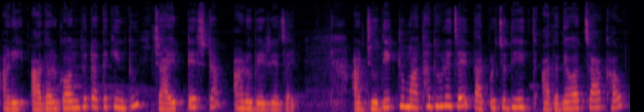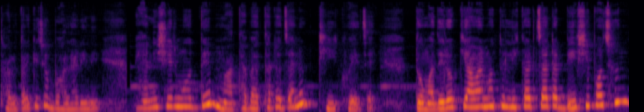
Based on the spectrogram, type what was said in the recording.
আর এই আদার গন্ধটাতে কিন্তু চায়ের টেস্টটা আরও বেড়ে যায়। আর যদি একটু মাথা ধরে যায়, তারপর যদি এই আদা দেওয়া চা খাও, তাহলে তার কিছু বলারই নেই। ভ্যানিশের মধ্যে মাথা ব্যথাটা যেন ঠিক হয়ে যায়। তোমাদেরও কি আমার মতো লিকার চাটা বেশি পছন্দ?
